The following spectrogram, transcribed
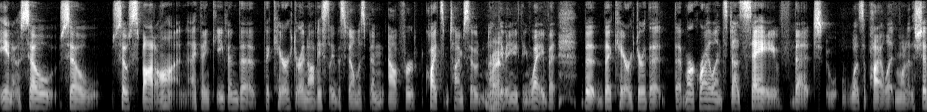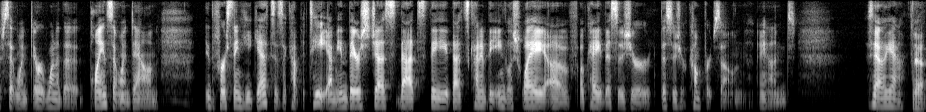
you know so so so spot on. I think even the the character and obviously this film has been out for quite some time so not Right. giving anything away but the the character that that mark rylance does save that was a pilot in one of the ships that went or one of the planes that went down the first thing he gets is a cup of tea. I mean, there's just that's the that's kind of the English way of okay, this is your this is your comfort zone, and so yeah, Yeah,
